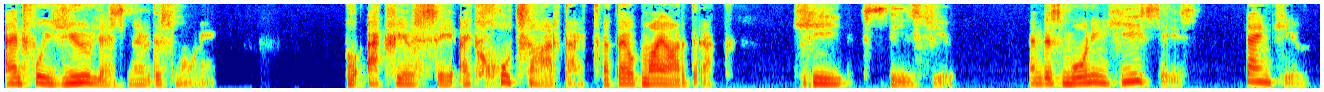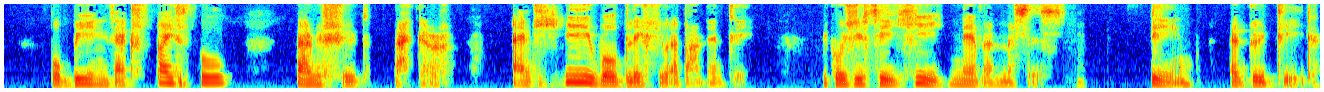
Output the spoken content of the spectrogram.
And for you listener this morning, wil ek vir jou sê uit God se hart uit wat hy op my hart druk. He sees you. And this morning he says, thank you for being that faithful parachute backer. and He will bless you abundantly. Because you see, He never misses seeing a good deed.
